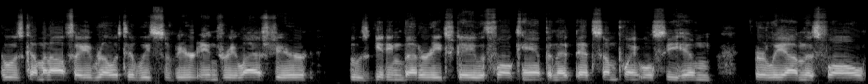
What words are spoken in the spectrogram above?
who was coming off a relatively severe injury last year, who's getting better each day with fall camp, and at, at some point we'll see him early on this fall.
